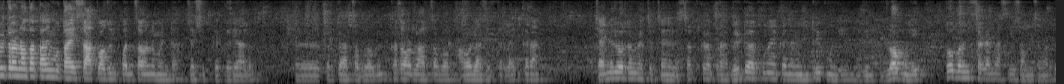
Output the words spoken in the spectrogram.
मित्रांनो आता टाईम होत आहे सात वाजून पंचावन्न मिनटं. ज्या इतक्यात घरी आलो. तर करतो आजचा ब्लॉग कसा वाटला आजचा ब्लॉग आवडला असेल तर लाईक करा. चॅनलवर नवीन असेल चॅनलला सबस्क्राईब करा. भेटूया पुन्हा एका नवीन ट्रिपमध्ये नवीन ब्लॉगमध्ये तोपर्यंत सगळ्यांना Shri Swami Samarth.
